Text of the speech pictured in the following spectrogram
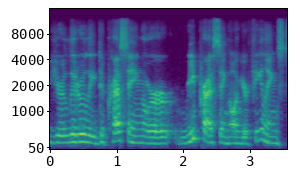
you're literally depressing or repressing all your feelings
